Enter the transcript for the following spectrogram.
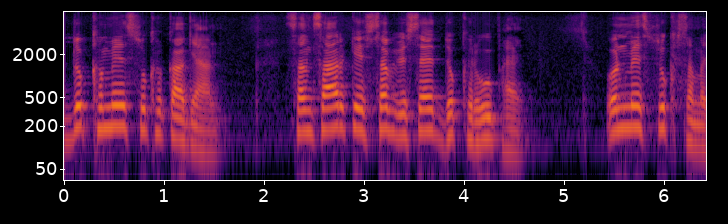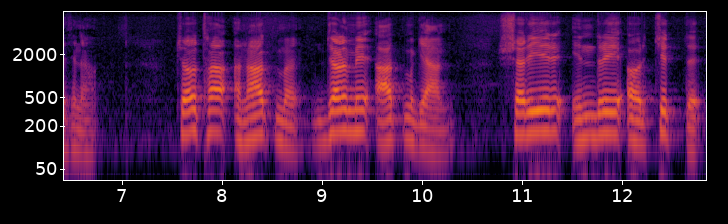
दुख में सुख का ज्ञान। संसार के सब विषय दुख रूप है, उनमें सुख समझना। चौथा, अनात्म, जड़ में आत्मज्ञान। शरीर, इंद्रिय और चित्त,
